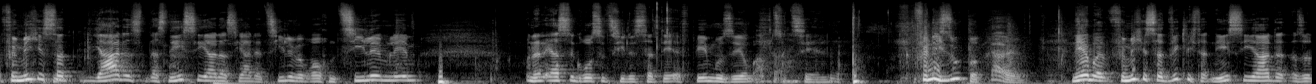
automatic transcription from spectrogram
Für mich ist das Jahr das, das nächste Jahr das Jahr der Ziele. Wir brauchen Ziele im Leben. Und das erste große Ziel ist, das DFB-Museum abzuzählen. Finde ich super. Geil. Nee, aber für mich ist das wirklich das nächste Jahr, das, also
